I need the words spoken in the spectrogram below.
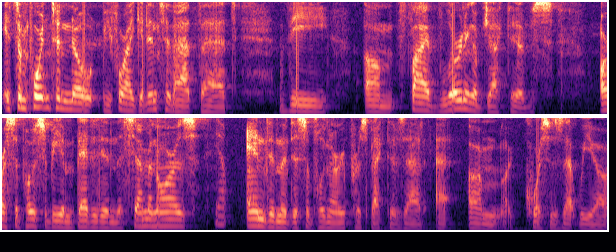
it's important to note before I get into that that the um, five learning objectives are supposed to be embedded in the seminars Yep. and in the disciplinary perspectives at, at um, courses that we are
